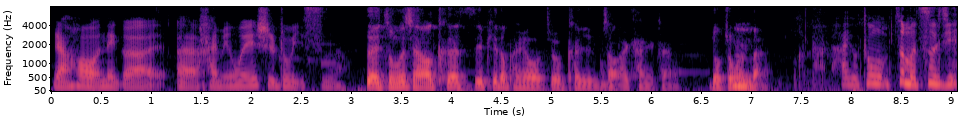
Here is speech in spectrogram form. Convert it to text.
然后那个呃海明威是路易斯。对，总是想要磕 CP 的朋友就可以找来看一看，有中文版。还有中这么刺激，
